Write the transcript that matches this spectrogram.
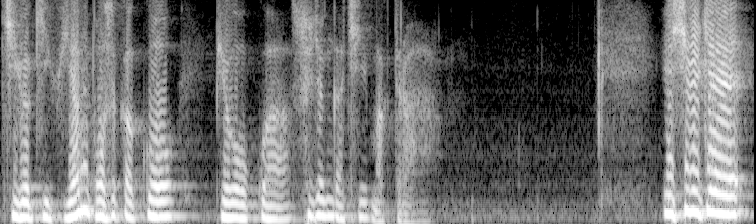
지극히 귀한 보석 같고 벽옥과 수정같이 막더라. 이 11절에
